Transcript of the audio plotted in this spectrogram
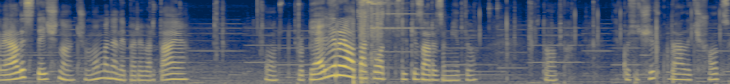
Реалістично. Чому мене не перевертає? О, тут пропелери отак от, тільки зараз замітив. Стоп. Якусь очівку дали, чи що це?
